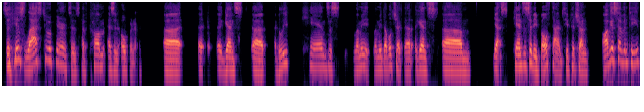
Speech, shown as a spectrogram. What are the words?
So his last two appearances have come as an opener uh, against, uh, I believe, Kansas. Let me let me double check that against. Um, yes, Kansas City both times. He pitched on August 17th.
